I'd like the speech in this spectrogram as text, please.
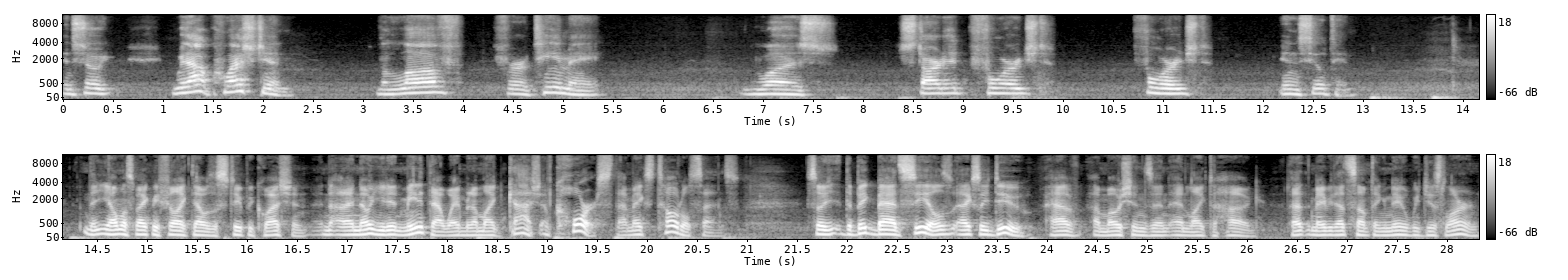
And so, without question, the love for a teammate was started, forged, forged in SEAL team. That You almost make me feel like that was a stupid question. And I know you didn't mean it that way, but I'm like, gosh, of course. That makes total sense. So the big bad seals actually do have emotions and, and like to hug. That maybe that's something new we just learned.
